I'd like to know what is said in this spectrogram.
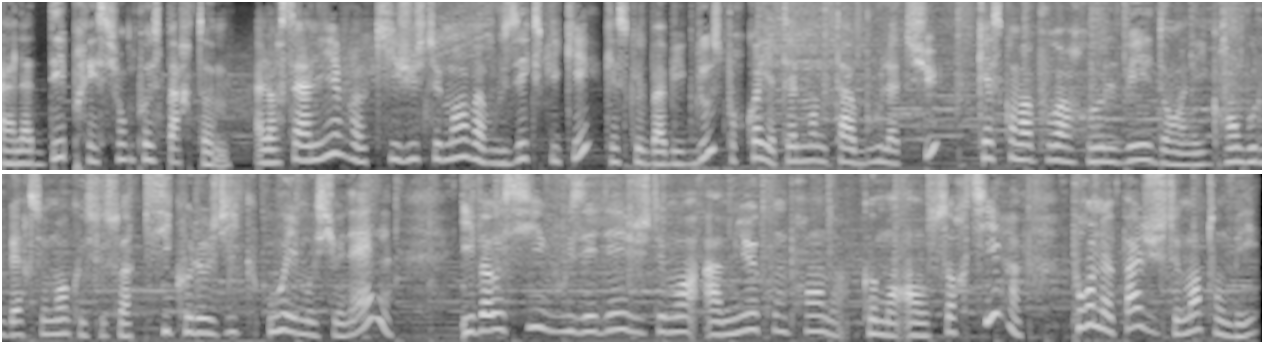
à la dépression postpartum. Alors c'est un livre qui justement va vous expliquer qu'est-ce que le baby blues, pourquoi il y a tellement de tabous là-dessus, qu'est-ce qu'on va pouvoir relever dans les grands bouleversements que ce soit psychologiques ou émotionnels? Il va aussi vous aider justement à mieux comprendre comment en sortir pour ne pas justement tomber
